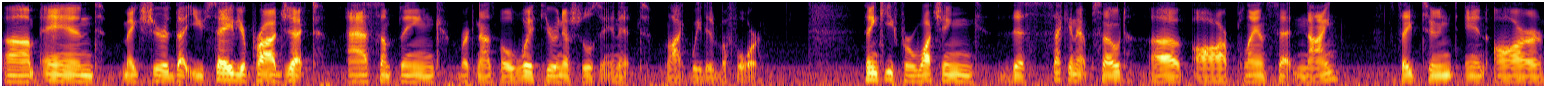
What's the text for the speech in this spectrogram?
Um, and make sure that you save your project as something recognizable with your initials in it like we did before. Thank you for watching this second episode of our Plan Set 9. Stay tuned in our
